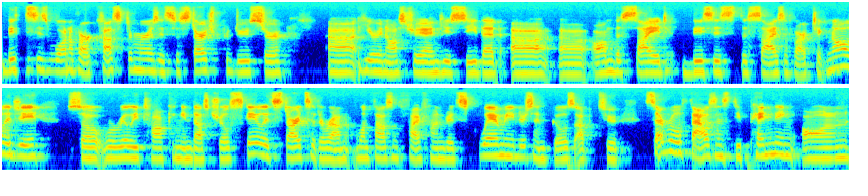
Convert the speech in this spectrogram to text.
This is one of our customers. It's a starch producer uh, here in Austria, and you see that uh, uh, on the side, this is the size of our technology. So we're really talking industrial scale. It starts at around 1,500 square meters and goes up to several thousands, depending on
